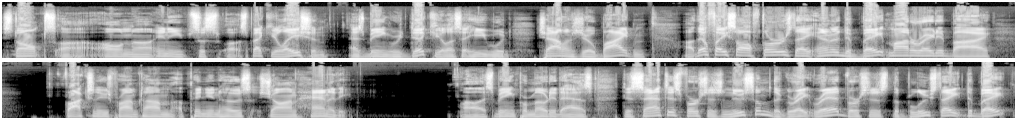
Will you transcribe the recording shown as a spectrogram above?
stomps uh, on uh, any sus- uh, speculation as being ridiculous that he would challenge Joe Biden, uh, they'll face off Thursday in a debate moderated by Fox News primetime opinion host Sean Hannity. Uh, it's being promoted as DeSantis versus Newsom, the Great Red versus the Blue State debate.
